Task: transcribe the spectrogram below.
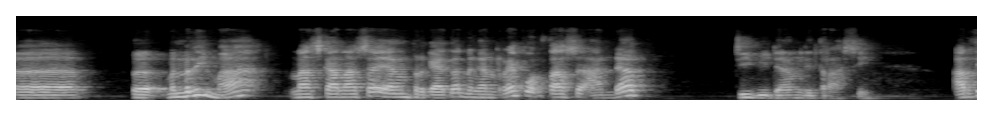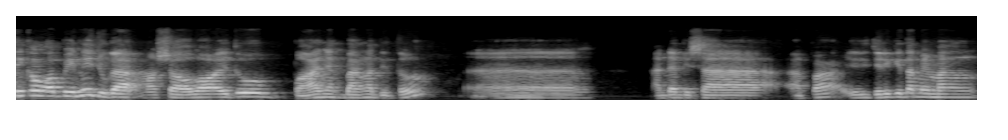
eh, menerima naskah-naskah yang berkaitan dengan reportase Anda di bidang literasi. Artikel opini juga, masya Allah itu banyak banget itu. Eh, Anda bisa apa? Jadi kita memang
